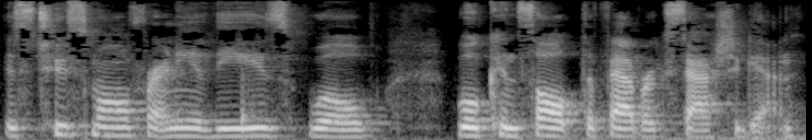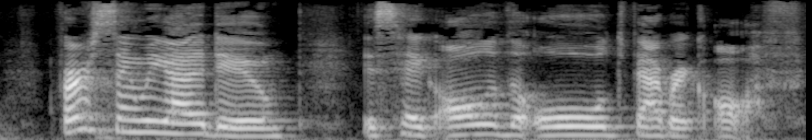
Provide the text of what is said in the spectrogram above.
is too small for any of these, we'll, we'll consult the fabric stash again. First thing we gotta do is take all of the old fabric off.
